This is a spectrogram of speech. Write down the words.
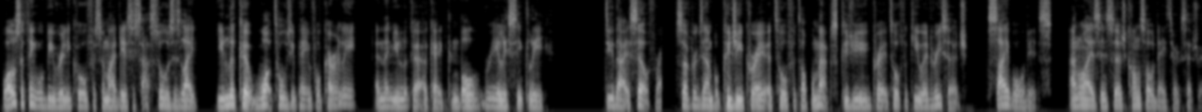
what I also think would be really cool for some ideas of SaaS tools is like you look at what tools you're paying for currently, and then you look at, okay, can Bolt realistically do that itself, right? So, for example, could you create a tool for topical maps? Could you create a tool for keyword research, site audits, analyzing search console data, etc.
